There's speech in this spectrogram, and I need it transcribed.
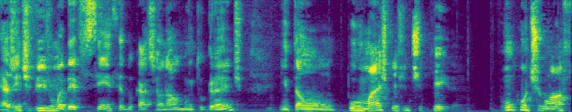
A gente vive uma deficiência educacional muito grande, então, por mais que a gente queira, vão continuar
